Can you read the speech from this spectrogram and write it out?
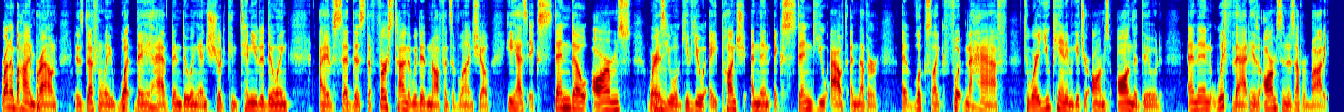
running behind Brown is definitely what they have been doing and should continue to doing. I have said this the first time that we did an offensive line show. He has extendo arms, whereas mm. he will give you a punch and then extend you out another, it looks like foot and a half, to where you can't even get your arms on the dude. And then with that, his arms and his upper body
